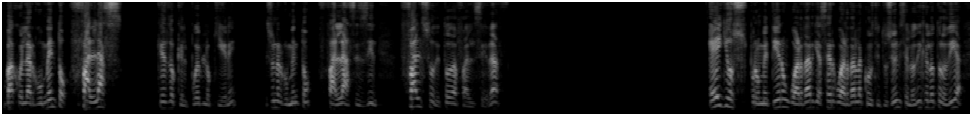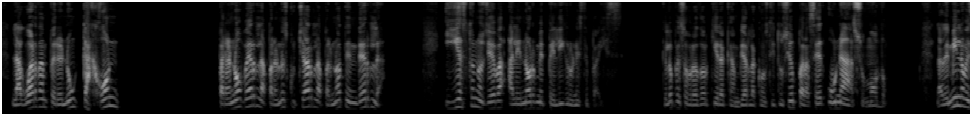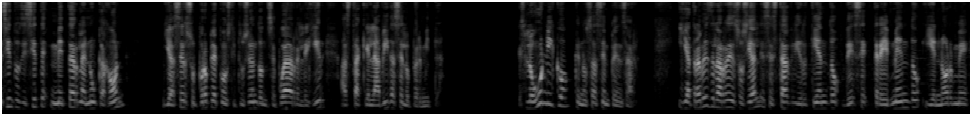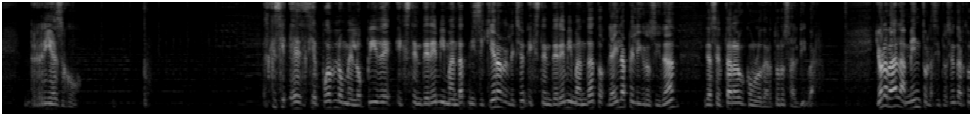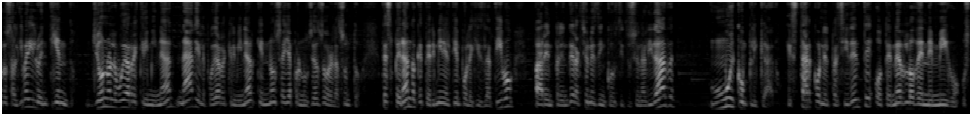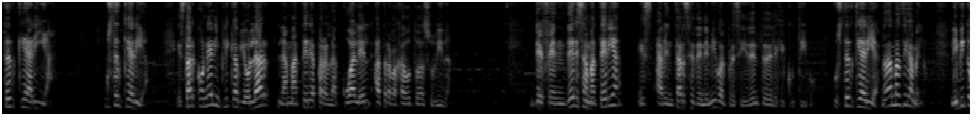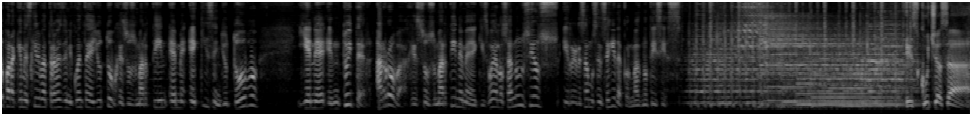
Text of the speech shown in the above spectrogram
Bajo el argumento falaz, ¿qué es lo que el pueblo quiere? Es un argumento falaz, es decir, falso de toda falsedad. Ellos prometieron guardar y hacer guardar la Constitución y se lo dije el otro día, la guardan pero en un cajón para no verla, para no escucharla, para no atenderla. Y esto nos lleva al enorme peligro en este país. Que López Obrador quiera cambiar la constitución para hacer una a su modo. La de 1917, meterla en un cajón y hacer su propia constitución donde se pueda reelegir hasta que la vida se lo permita. Es lo único que nos hacen pensar. Y a través de las redes sociales se está advirtiendo de ese tremendo y enorme riesgo. Es que si, el pueblo me lo pide, extenderé mi mandato, ni siquiera reelección, extenderé mi mandato. De ahí la peligrosidad de aceptar algo como lo de Arturo Saldívar. Yo la verdad lamento la situación de Arturo Saldívar y lo entiendo. Yo no le voy a recriminar, nadie le podría recriminar que no se haya pronunciado sobre el asunto. Está esperando que termine el tiempo legislativo para emprender acciones de inconstitucionalidad. Muy complicado. Estar con el presidente o tenerlo de enemigo. ¿Usted qué haría? ¿Usted qué haría? Estar con él implica violar la materia para la cual él ha trabajado toda su vida. Defender esa materia es aventarse de enemigo al presidente del Ejecutivo. ¿Usted qué haría? Nada más dígamelo. Le invito para que me escriba a través de mi cuenta de YouTube, Jesús Martín MX en YouTube y en, en, Twitter, arroba Jesús Martín MX. Voy a los anuncios y regresamos enseguida con más noticias. Escuchas a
